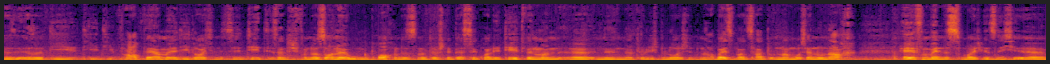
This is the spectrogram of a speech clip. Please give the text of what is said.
das, also die, die, die Farbwärme, die Leuchtintensität ist natürlich von der Sonne ungebrochen. Das ist natürlich eine beste Qualität, wenn man äh, einen natürlich beleuchteten Arbeitsplatz hat. Und man muss ja nur nachhelfen, wenn es zum Beispiel jetzt nicht äh,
